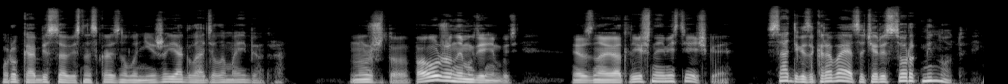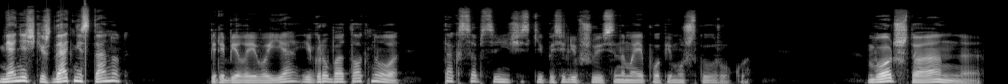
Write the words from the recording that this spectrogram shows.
Рука бессовестно скользнула ниже и огладила мои бедра. «Ну что, поужинаем где-нибудь? Я знаю отличное местечко». «Садик закрывается через сорок минут. Нянечки ждать не станут». Перебила его я и грубо оттолкнула, так собственнически поселившуюся на моей попе мужскую руку. «Вот что, Анна,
